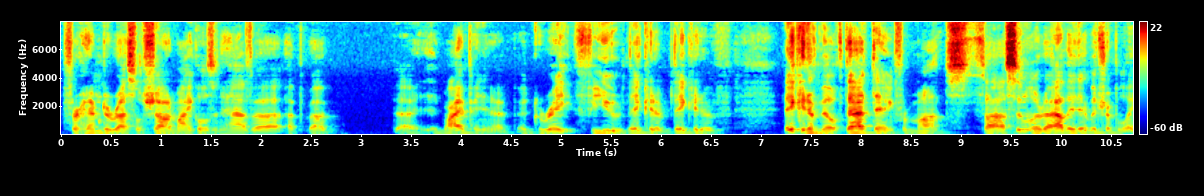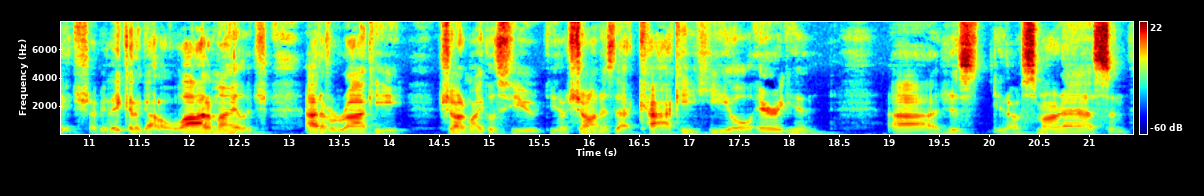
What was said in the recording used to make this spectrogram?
for him to wrestle Shawn Michaels and have a, a, a, a in my opinion, a, a, great feud. They could have, they could have, they could have milked that thing for months, uh, similar to how they did with Triple H. I mean, they could have got a lot of mileage out of a Rocky Shawn Michaels feud. You know, Shawn is that cocky heel, arrogant uh, just you know smartass and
